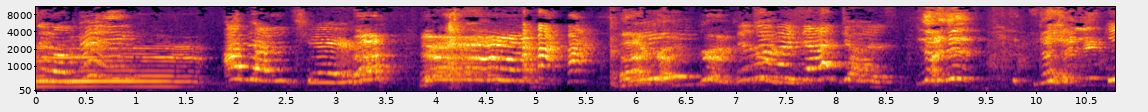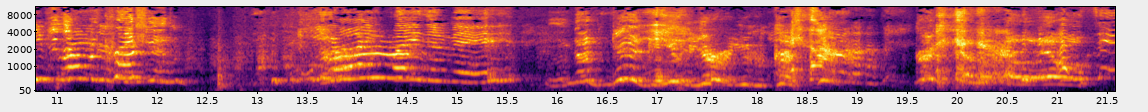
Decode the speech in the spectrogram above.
Sit on me. I'm not a chair. This is what my dad does. He, he plays He always plays with me. That's good. You, you're, you crush I see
